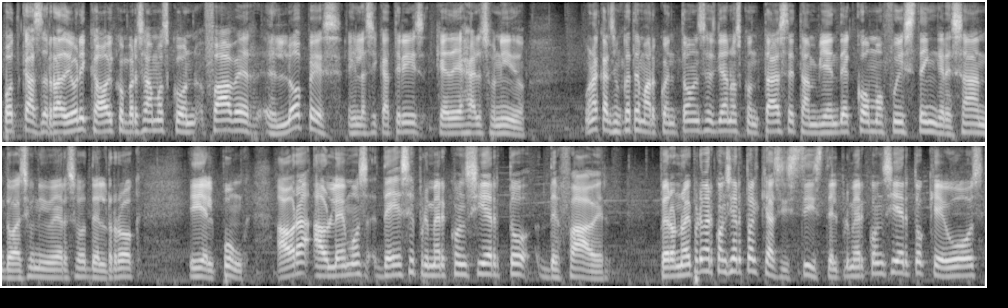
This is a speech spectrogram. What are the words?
Podcast Radiónica. Hoy conversamos con Faber López en La cicatriz que deja el sonido. Una canción que te marcó entonces, ya nos contaste también de cómo fuiste ingresando a ese universo del rock y el punk. Ahora hablemos de ese primer concierto de Faber, pero no el primer concierto al que asististe, el primer concierto que vos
